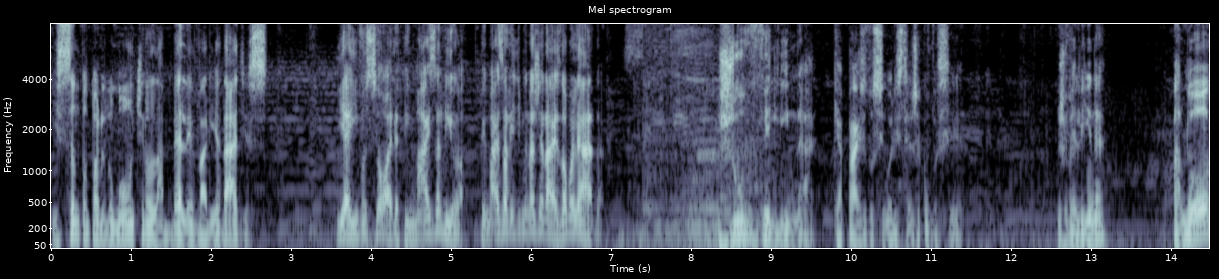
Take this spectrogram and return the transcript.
e Santo Antônio do Monte, Labelle Variedades. E aí você olha, tem mais ali, ó. Tem mais ali de Minas Gerais, dá uma olhada. Juvelina, que a paz do Senhor esteja com você. Juvelina? Alô?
